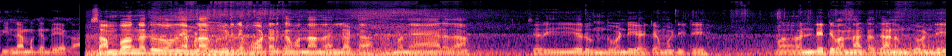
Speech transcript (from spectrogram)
പിന്നെ നമുക്ക് എന്ത് ചെയ്യാം? സംഭവം നിങ്ങൾക്ക് തോന്നുന്നു നമ്മളാ വീടിന്റെ ഫോട്ടോ എടുക്കാൻ വന്നാന്നല്ലട്ടാ കേട്ടാ നമ്മൾ നേരെ ഇതാ ചെറിയൊരു ഉന്തുവണ്ടി കയറ്റാൻ വേണ്ടിയിട്ട് വണ്ടിയിട്ട് വന്നാട്ടോ. ഇതാണ് ഉന്തുവണ്ടി.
